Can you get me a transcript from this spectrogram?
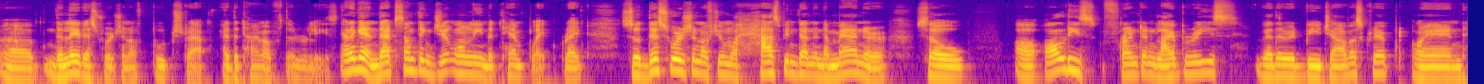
uh, the latest version of bootstrap at the time of the release. And again that's something only in the template right? So this version of joomla has been done in a manner so uh, all these front-end libraries whether it be javascript and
